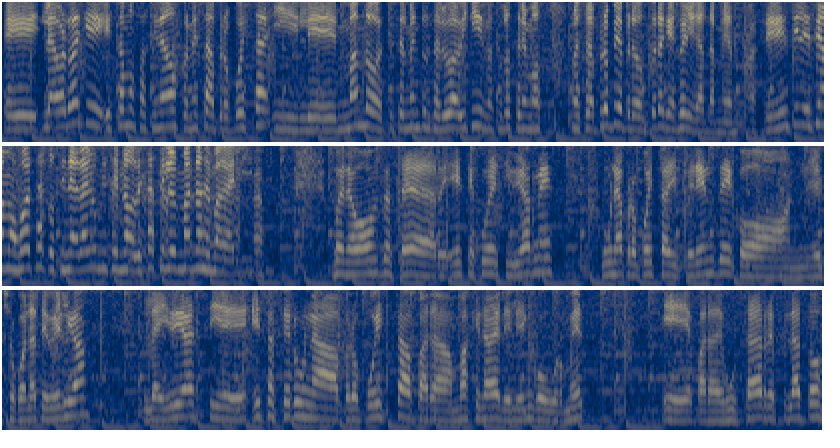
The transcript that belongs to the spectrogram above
Eh, la verdad que estamos fascinados con esta propuesta y le mando especialmente un saludo a Vicky. Nosotros tenemos nuestra propia productora que es belga también. ¿Así? ¿Ah, sí, le decíamos, ¿vas a cocinar algo? Me dice, no, dejáselo en manos de Magali. Bueno, vamos a hacer este jueves y viernes una propuesta diferente con el chocolate belga. La idea es, eh, hacer una propuesta para más que nada el elenco gourmet, eh, para degustar platos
